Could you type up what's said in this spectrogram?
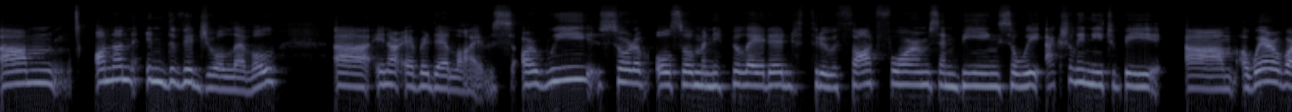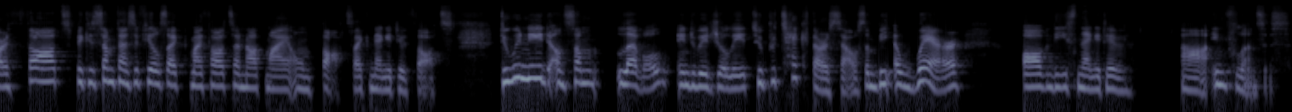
Um, on an individual level, uh, in our everyday lives, are we sort of also manipulated through thought forms and beings? So we actually need to be um, aware of our thoughts because sometimes it feels like my thoughts are not my own thoughts, like negative thoughts. Do we need, on some level, individually, to protect ourselves and be aware of these negative uh, influences?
